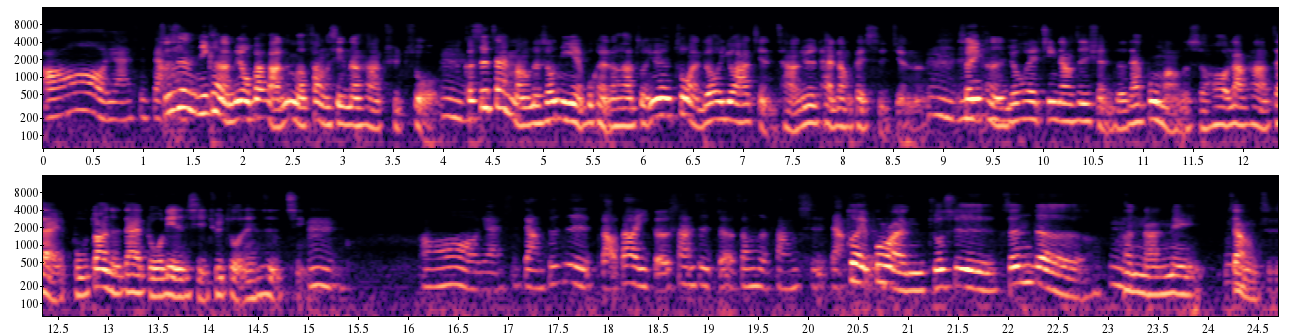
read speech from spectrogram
哦，原来是这样，就是你可能没有办法那么放心让他去做，嗯可是，在忙的时候你也不可能让他做，因为做完之后又要检查，就是太浪费时间了。嗯，所以可能嗯就会尽量是选择在不忙的时候，让他在不断的再多练习去做这件事情。嗯，哦，原来是这样，就是找到一个算是折中的方式，这样子对，不然就是真的很难呢、这样子，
